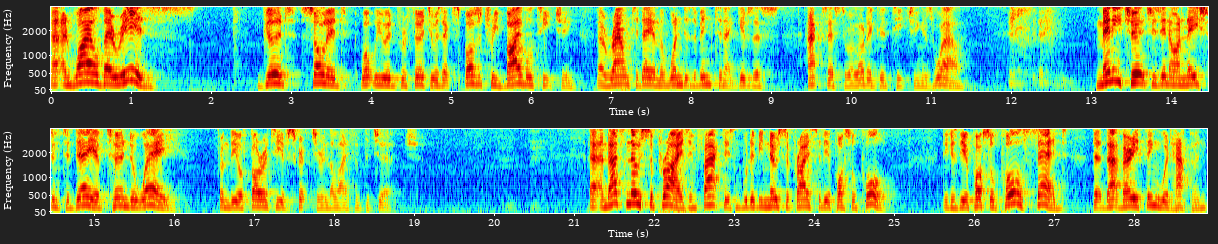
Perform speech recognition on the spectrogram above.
And while there is good, solid, what we would refer to as expository Bible teaching around today, and the wonders of internet gives us access to a lot of good teaching as well. Many churches in our nation today have turned away from the authority of Scripture in the life of the church. Uh, and that's no surprise. In fact, it would have been no surprise to the Apostle Paul, because the Apostle Paul said that that very thing would happen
